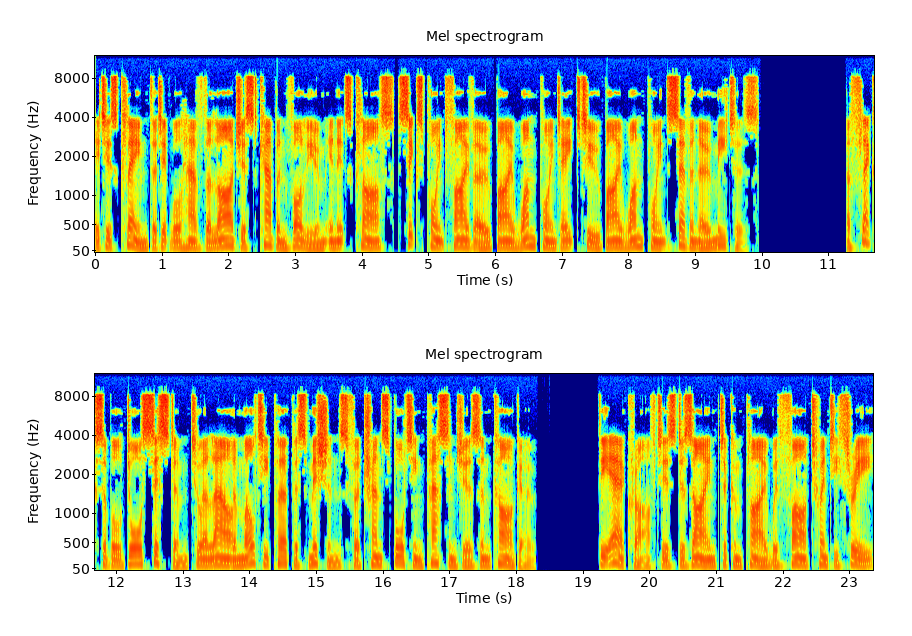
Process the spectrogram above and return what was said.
It is claimed that it will have the largest cabin volume in its class 6.50 by 1.82 by 1.70 meters. A flexible door system to allow a multi-purpose missions for transporting passengers and cargo. The aircraft is designed to comply with FAR 23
